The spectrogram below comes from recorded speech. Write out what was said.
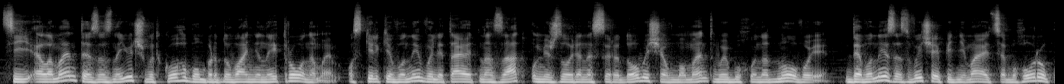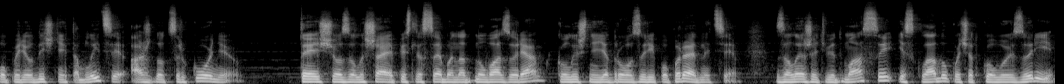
Ці елементи зазнають швидкого бомбардування нейтронами, оскільки вони вилітають назад у міжзоряне середовище в момент вибуху наднової, де вони зазвичай піднімаються вгору по періодичній таблиці аж до цирконію. Те, що залишає після себе наднова зоря, колишнє ядро зорі попередниці, залежить від маси і складу початкової зорі,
